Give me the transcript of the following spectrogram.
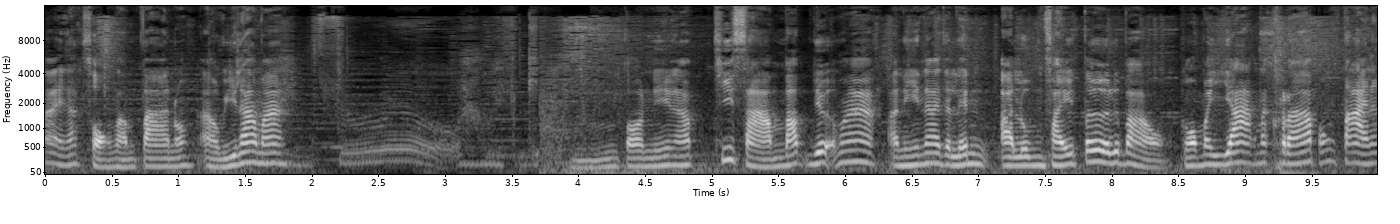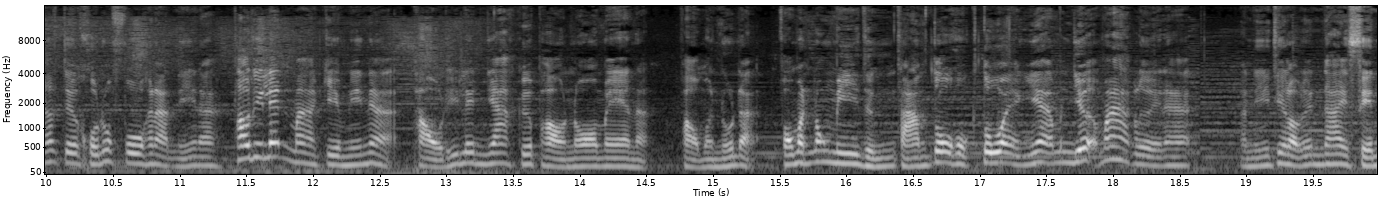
ได้ทักสองสามตาเนาะอ่าวีล่ามาตอนนี้นะครับ ที่ 3 บัฟเยอะมาก อันนี้น่าจะเล่นอารมณ์ไฟเตอร์หรือเปล่า ก็ไม่ยากนะครับ ต้องตายนะครับ เจอโคโนโฟขนาดนี้นะ เท่าที่เล่นมาเกมนี้เนี่ย เผ่าที่เล่นยากคือเผ่านอร์แมนอะเผ่ามนุษย์อะเพราะมันต้องมีถึง 3 ตัว 6 ตัวอย่างเงี้ยมันเยอะมากเลยนะฮะ อันนี้ที่เราเล่นได้เซน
